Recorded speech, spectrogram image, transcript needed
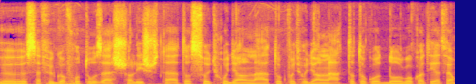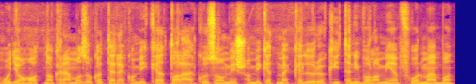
összefügg a fotózással is, tehát az, hogy hogyan látok, vagy hogyan láttatok ott dolgokat, illetve hogyan hatnak rám azok a terek, amikkel találkozom, és amiket meg kell örökíteni valamilyen formában.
